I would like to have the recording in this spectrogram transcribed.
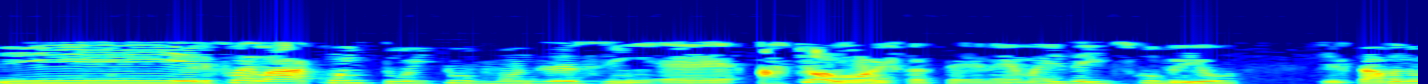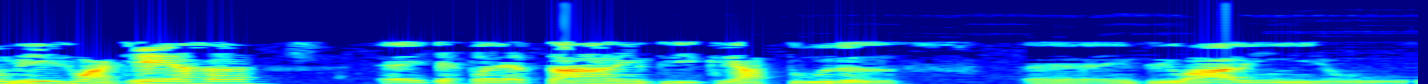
E ele foi lá com intuito, vamos dizer assim, é, arqueológico até, né? Mas aí descobriu que ele estava no meio de uma guerra é, interplanetária entre criaturas, é, entre o Alien e o,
